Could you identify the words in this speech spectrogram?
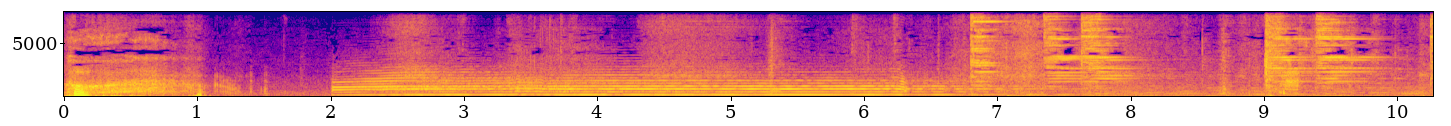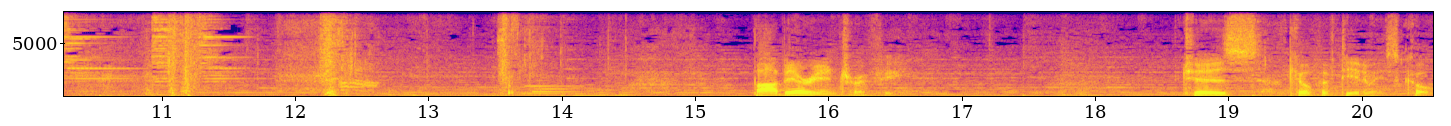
Whew. Barbarian trophy. Which is kill 50 enemies. Cool.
